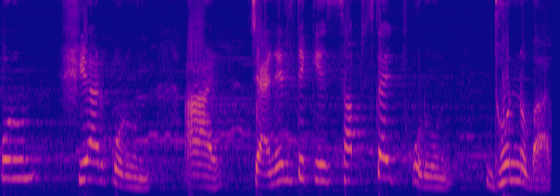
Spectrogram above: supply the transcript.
করুন, শেয়ার করুন, আর চ্যানেলটিকে সাবস্ক্রাইব করুন। ধন্যবাদ।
